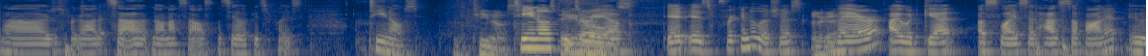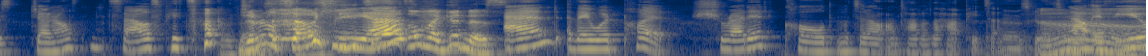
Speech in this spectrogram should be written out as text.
no, I just forgot it. Sa- no, not Sal's. That's the other pizza place. Tino's. Tino's. Tino's Pizzeria. Tino's. It is freaking delicious. Okay. There, I would get a slice that has stuff on it. It was General Sal's pizza. General Tso's pizza. Yes. Oh my goodness. and they would put shredded cold mozzarella on top of the hot pizza. That was good. Oh. Now, if you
